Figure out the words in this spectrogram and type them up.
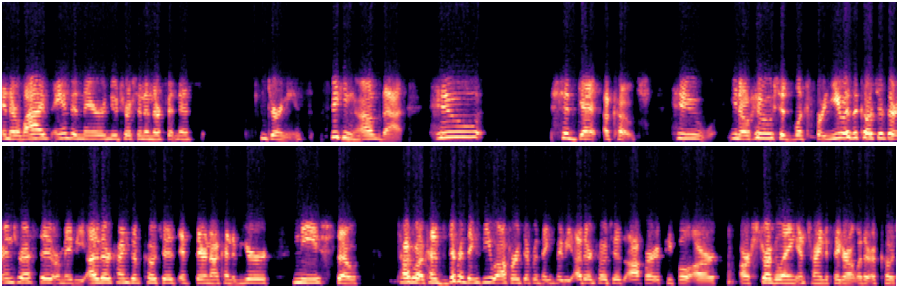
in their lives and in their nutrition and their fitness journeys. Speaking mm-hmm. of that, who should get a coach? Who you know who should look for you as a coach if they're interested or maybe other kinds of coaches if they're not kind of your niche so talk about kind of the different things you offer, different things maybe other coaches offer if people are are struggling and trying to figure out whether a coach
